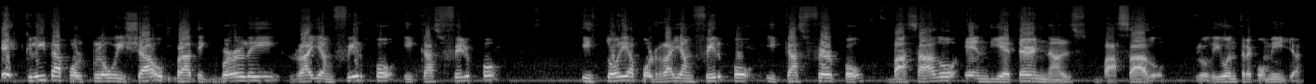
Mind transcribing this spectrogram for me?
escrita por Chloe Shaw, Patrick Burley, Ryan Firpo y Cass Firpo, historia por Ryan Firpo y Cass Firpo, basado en The Eternals, basado, lo digo entre comillas,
